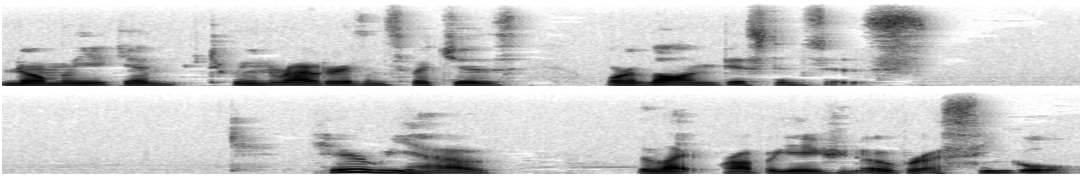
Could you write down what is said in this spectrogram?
normally again between routers and switches or long distances here we have the light propagation over a single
